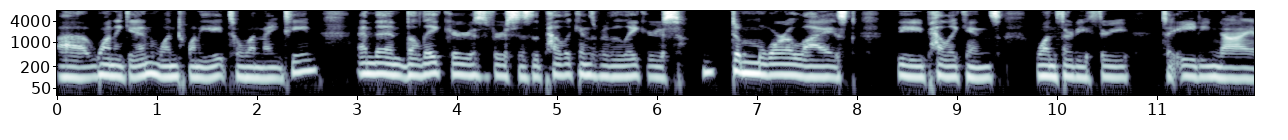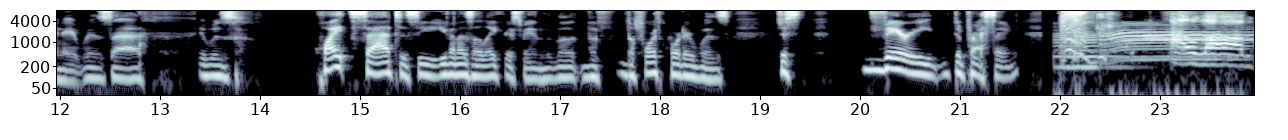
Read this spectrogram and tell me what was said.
uh, won again, 128 to 119. And then the Lakers versus the Pelicans, where the Lakers demoralized the Pelicans 133 to 89. It was uh it was quite sad to see, even as a Lakers fan. The the, the fourth quarter was just very depressing. How long?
